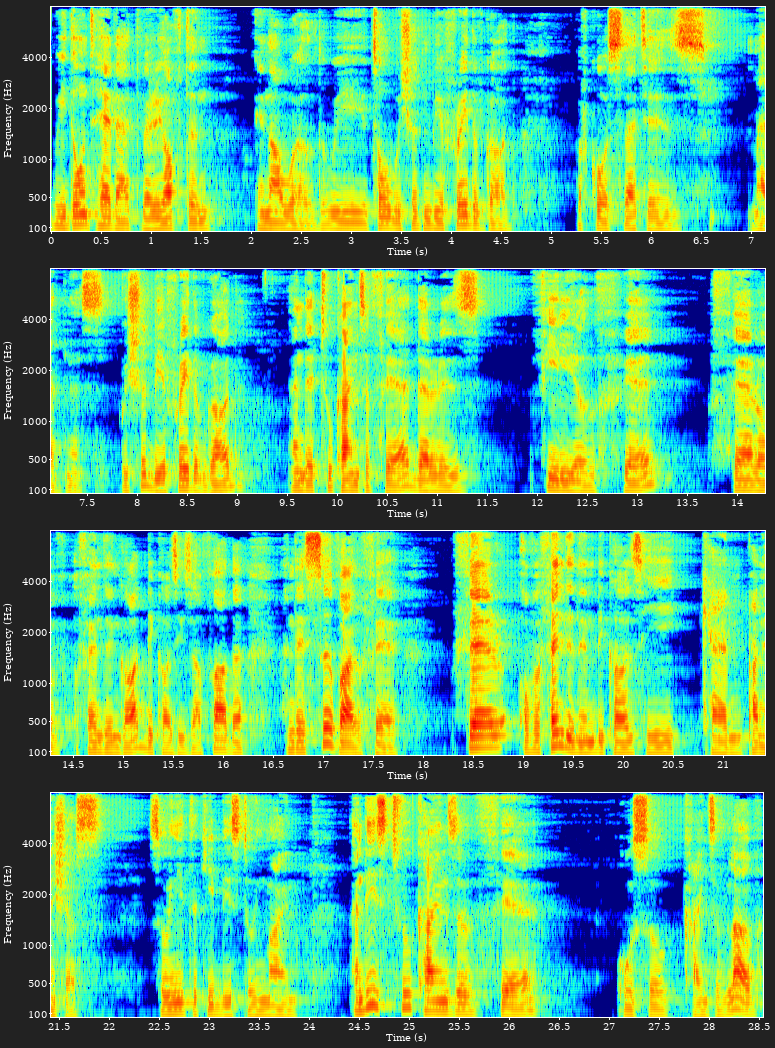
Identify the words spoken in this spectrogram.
we don't hear that very often in our world. We are told we shouldn't be afraid of God. Of course, that is madness. We should be afraid of God, and there are two kinds of fear there is filial fear, fear of offending God because He's our Father, and there's servile fear, fear of offending Him because He can punish us. So we need to keep these two in mind. And these two kinds of fear, also kinds of love,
